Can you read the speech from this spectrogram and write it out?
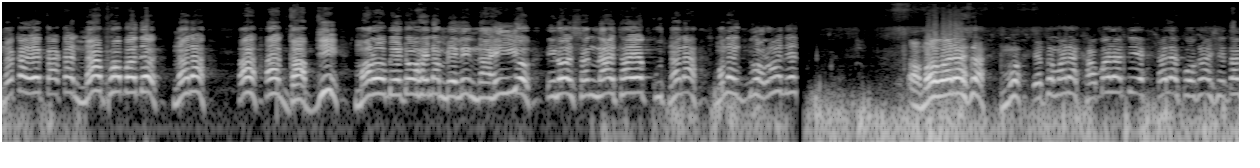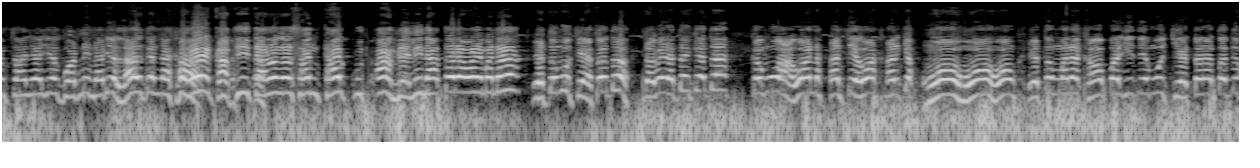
નકા એ કાકા ના ફાબા દે. ના ના, આ આ ગાબજી મારો બેટો હે ને મેલી નાહી ગયો. એનો સંગ ના થાય ના ના, મને દોરવા દે. અમાર એ તો મને ખબર હતી. એટલે કોકના શેતામ ચાલ્યા છે ગોળની નાળીઓ લાલ કરી નાખા. એ તારો સંગ થાય કૂદ- મેલી નાતો રવાય મને. એ તો હું કહેતો તો તમે નતા કહેતા? કે હું આવા ને અને તેવા અને કે હો હો હો એ તો મને ખબર પડી તે હું ચેતન હતો તે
